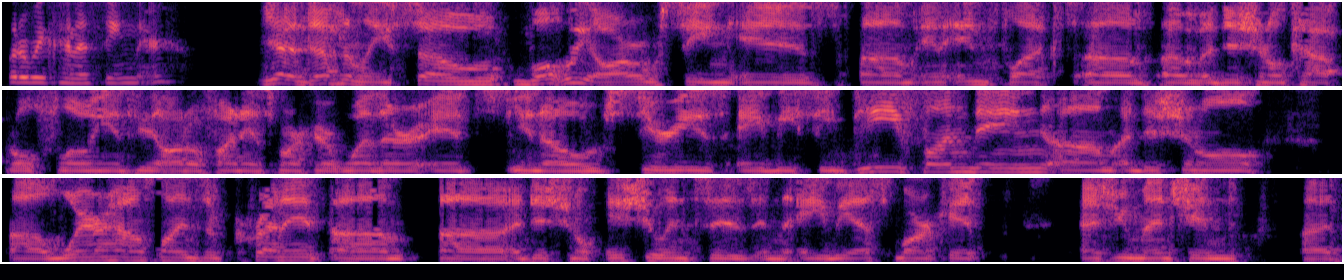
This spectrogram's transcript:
what are we kind of seeing there? Yeah, definitely. So what we are seeing is um, an influx of, of additional capital flowing into the auto finance market, whether it's, you know, series A, B, C, D funding, um, additional uh, warehouse lines of credit, um, uh, additional issuances in the ABS market. As you mentioned, uh,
